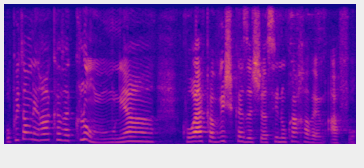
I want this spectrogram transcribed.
הוא פתאום נראה כזה כלום, הוא נהיה קורי עכביש כזה שעשינו ככה והם עפו.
